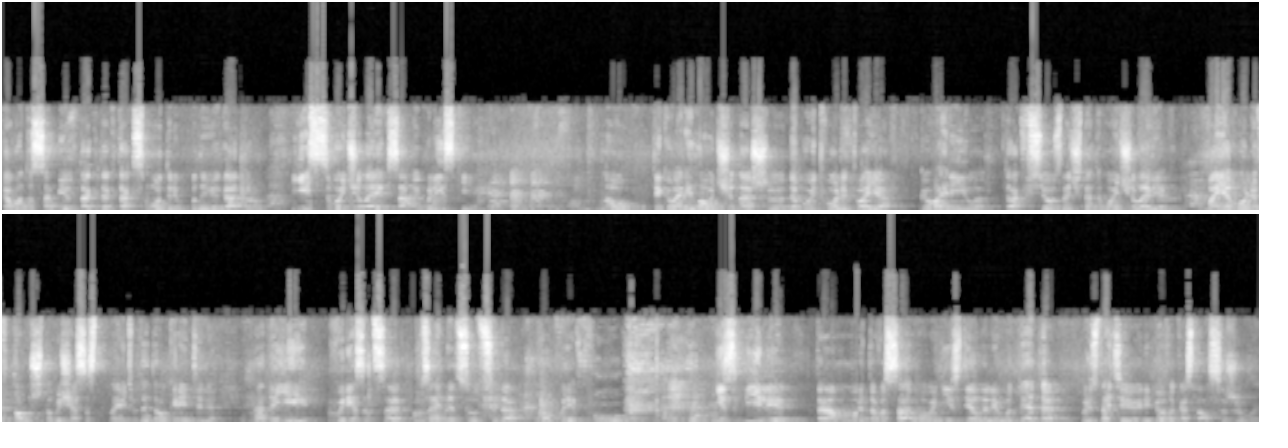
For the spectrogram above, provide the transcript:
кого-то собьет. Так, так, так, смотрим по навигатору. Есть свой человек самый близкий. Ну, ты говорила, отче наш, да будет воля твоя? Говорила. Так, все, значит, это мой человек. Моя воля в том, чтобы сейчас остановить вот этого кренделя, надо ей врезаться в задницу вот сюда. Хоп, вре- фу, не сбили там этого самого, не сделали вот это. В результате ребенок остался живой.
